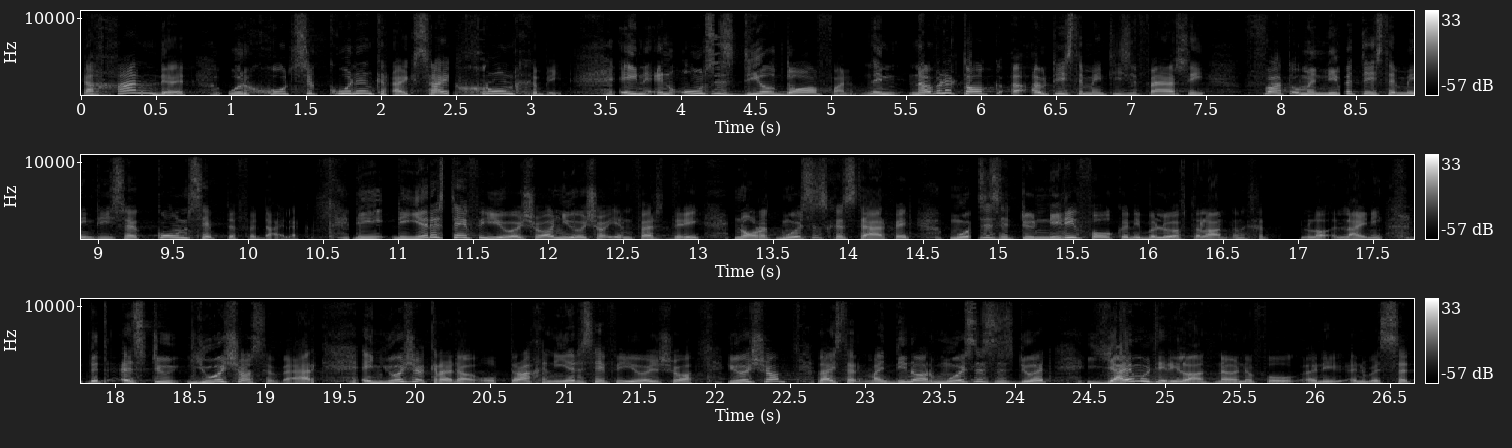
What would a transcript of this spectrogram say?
dan gaan dit oor God se koninkryk, sy grondgebied. En en ons is deel daarvan. En nou wil ek dalk 'n Ou Testamentiese versie vat om 'n Nuwe Testamentiese konsep te verduidelik. Die die Here sê vir Joshua in Joshua 1 vers 3, nadat Moses gesterf het, Moses het toe nie die volk in die beloofde land ingelei nie. Dit is toe Joshua se werk en Joshua kry daai opdrag en die Here sê vir Joshua, Joshua, luister, my dienaar Moses is dood. Jy moet hierdie land nou in 'n vol in die in besit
